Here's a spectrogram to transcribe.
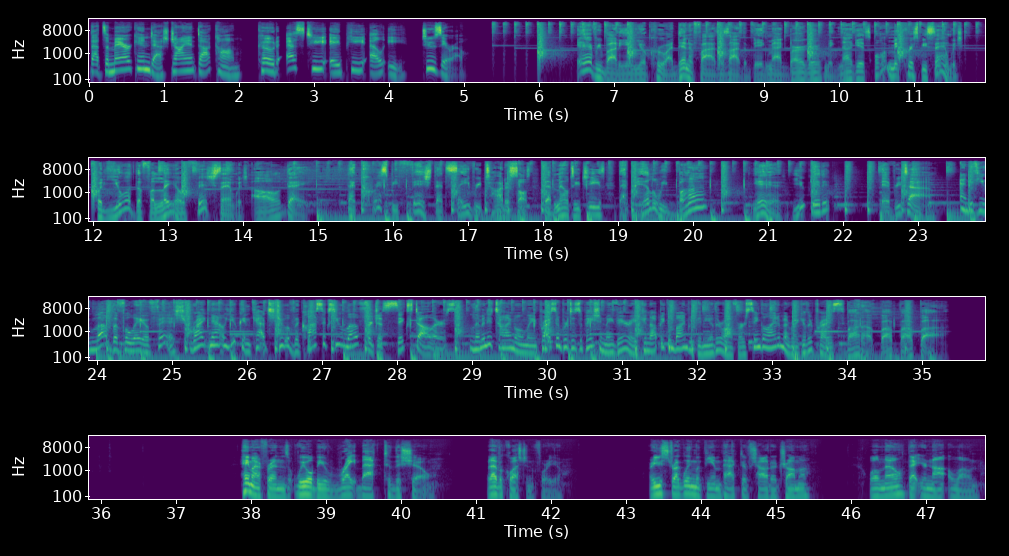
That's American Giant.com, code STAPLE 20. Everybody in your crew identifies as either Big Mac Burger, McNuggets, or McCrispy Sandwich, but you're the filet fish Sandwich all day. That crispy fish, that savory tartar sauce, that melty cheese, that pillowy bun. Yeah, you get it every time. And if you love the Filet-O-Fish, right now you can catch two of the classics you love for just $6. Limited time only. Price and participation may vary. Cannot be combined with any other offer. Single item at regular price. Ba da ba ba ba. Hey, my friends, we will be right back to the show. But I have a question for you. Are you struggling with the impact of childhood trauma? Well, know that you're not alone.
